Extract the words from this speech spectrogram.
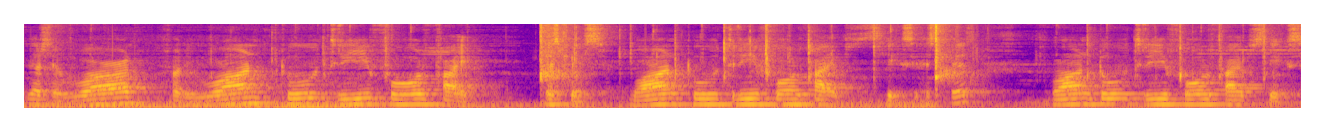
इधर से one, sorry, one, two, three, four, five. Space one two three four five six space one two three four five six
